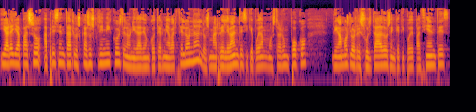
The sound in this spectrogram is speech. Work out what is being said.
Y ahora ya paso a presentar los casos clínicos de la unidad de Oncotermia Barcelona, los más relevantes y que puedan mostrar un poco digamos, los resultados, en qué tipo de pacientes.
